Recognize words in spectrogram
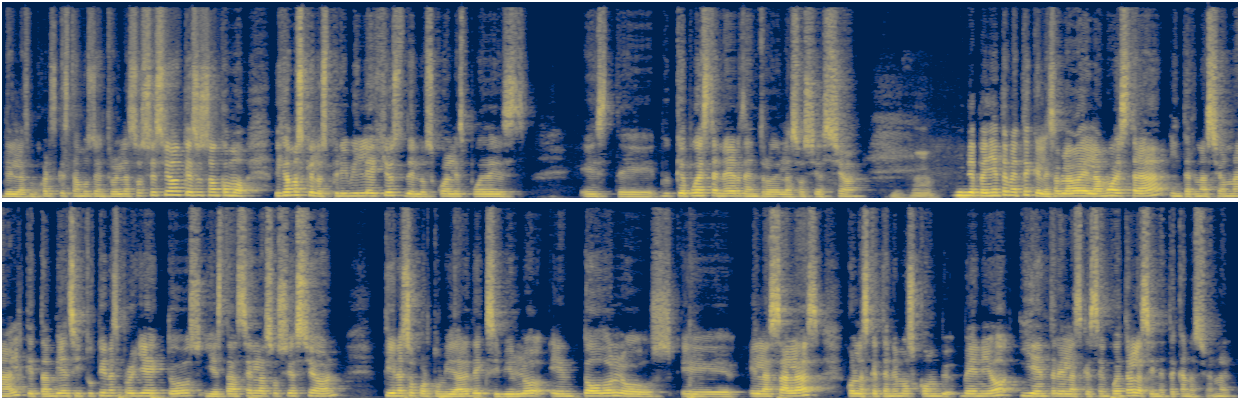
las mujeres que estamos dentro de la asociación, que esos son como, digamos que los privilegios de los cuales puedes, este, que puedes tener dentro de la asociación. Independientemente que les hablaba de la muestra internacional, que también si tú tienes proyectos y estás en la asociación, tienes oportunidad de exhibirlo en todos los, eh, en las salas con las que tenemos convenio y entre las que se encuentra la Cineteca Nacional.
